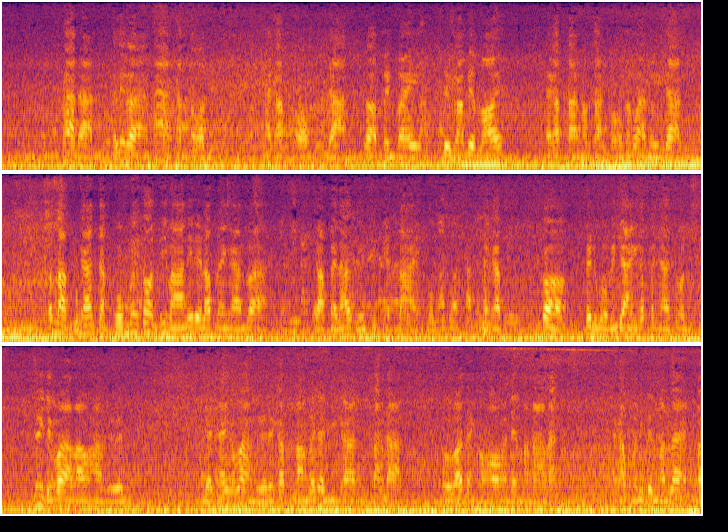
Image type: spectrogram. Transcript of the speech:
5 5ด่านเขาเรียกว่า 5 ขั้นตอนนะครับของด่านก็เป็นไปด้วยความเรียบร้อยนะครับตามคำสั่งของสำนักงานตำรวจแห่งชาติสำหรับการจับกลุ่มเบื้องต้นที่มานี้ได้รับรายงานว่า จับไปแล้วถึง 11รายนะครับ ก็เป็นห่วงเป็นใยครับประชาชน เนื่องจากว่าเราห่างเหินอย่าใช้คำว่าห่างเหินเลยครับ เราไม่ได้มีการตั้งด่านตรวจวัดแอลกอฮอล์กันได้มานานแล้วนะครับ วันนี้เป็นวันแรกก็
